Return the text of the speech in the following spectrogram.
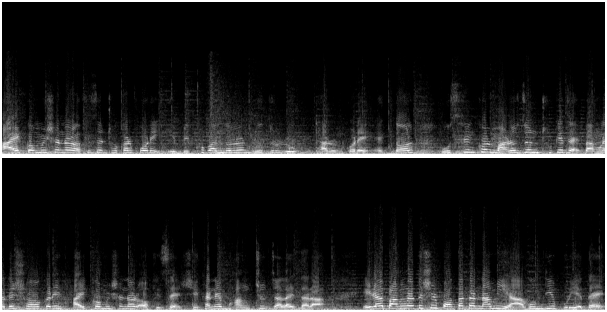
হাই কমিশনার অফিসে ঢোকার পরেই এই বিক্ষোভ আন্দোলন রুদ্র রূপ ধারণ করে। একদল উশৃঙ্খল মানুষজন ঢুকে যায় বাংলাদেশ সহকারী হাই কমিশনার অফিসে, সেখানে ভাঙচুর চালায় তারা। এরা বাংলাদেশের পতাকা নামিয়ে আগুন দিয়ে পুড়িয়ে দেয়।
